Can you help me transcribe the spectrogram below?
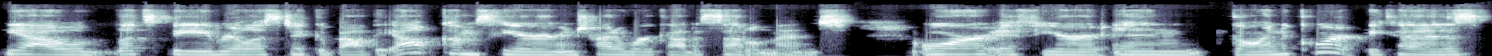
yeah well let's be realistic about the outcomes here and try to work out a settlement or if you're in going to court because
